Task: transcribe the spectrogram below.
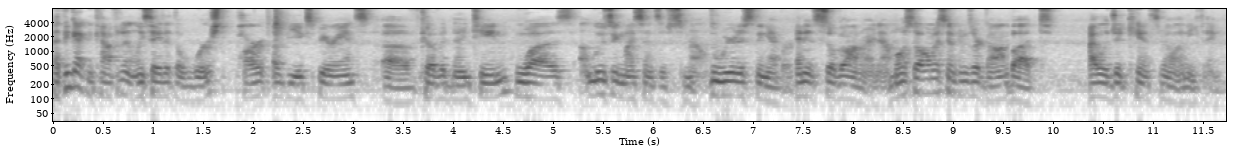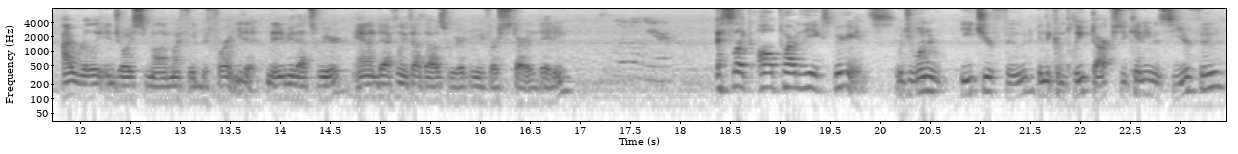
I think I can confidently say that the worst part of the experience of COVID 19 was losing my sense of smell. The weirdest thing ever. And it's still gone right now. Most of all my symptoms are gone, but I legit can't smell anything. I really enjoy smelling my food before I eat it. Maybe that's weird. and I definitely thought that was weird when we first started dating. It's like all part of the experience. Would you want to eat your food in the complete dark so you can't even see your food?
